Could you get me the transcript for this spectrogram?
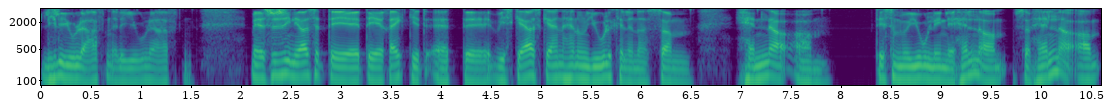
lille juleaften eller juleaften. Men jeg synes egentlig også, at det, det er rigtigt, at øh, vi skal også gerne have nogle julekalender, som handler om det, som julen egentlig handler om, som handler om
